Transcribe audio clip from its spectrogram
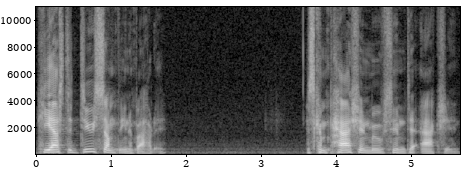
he has to do something about it. His compassion moves him to action.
